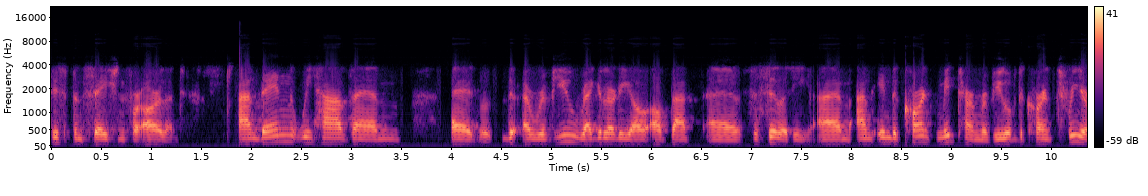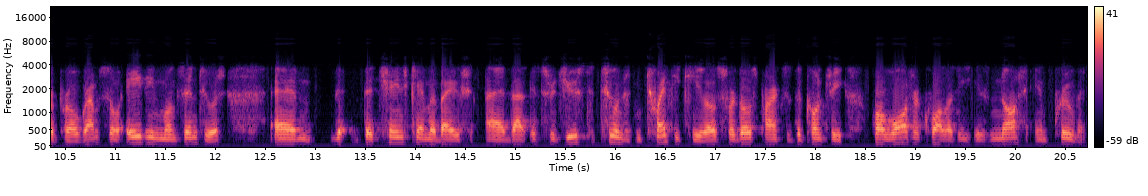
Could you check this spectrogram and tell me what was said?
dispensation for Ireland. And then we have um, uh, a review regularly of, of that uh, facility. Um, and in the current midterm review of the current three-year program, so 18 months into it, um, the, the, change came about uh, that it's reduced to 220 kilos for those parts of the country where water quality is not improving.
